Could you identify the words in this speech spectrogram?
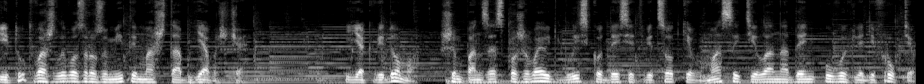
І тут важливо зрозуміти масштаб явища. Як відомо, шимпанзе споживають близько 10% маси тіла на день у вигляді фруктів.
